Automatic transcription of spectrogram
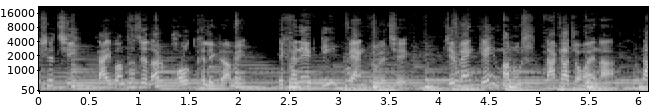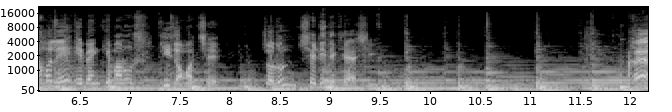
এসেছি গাইবান্ধা জেলার ভরতখালী গ্রামে। এখানে একটি ব্যাংক রয়েছে। যে ব্যাংকে মানুষ টাকা জমায় না, তাহলে এ ব্যাংকে মানুষ কি জমাচ্ছে? চলুন সেটি দেখে আসি। হ্যাঁ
